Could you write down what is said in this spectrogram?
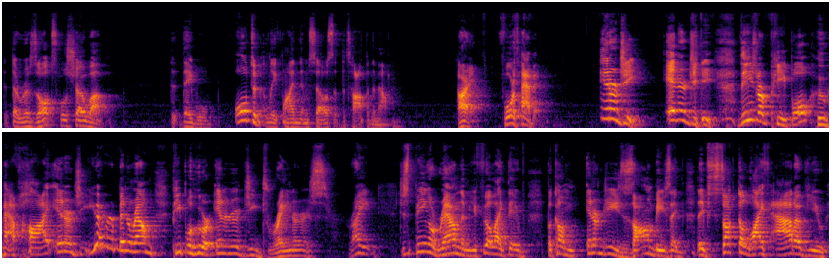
that the results will show up, that they will ultimately find themselves at the top of the mountain. All right, fourth habit energy. Energy. These are people who have high energy. You ever been around people who are energy drainers, right? Just being around them, you feel like they've become energy zombies. They've, they've sucked the life out of you.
